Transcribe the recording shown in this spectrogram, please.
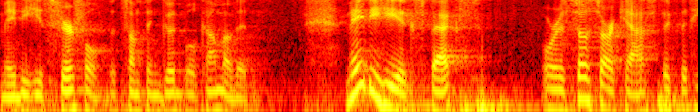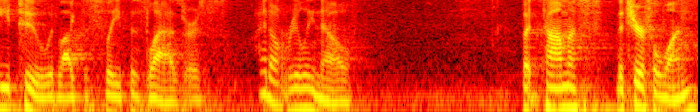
Maybe he's fearful that something good will come of it. Maybe he expects or is so sarcastic that he too would like to sleep as Lazarus. I don't really know. But Thomas, the cheerful one,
